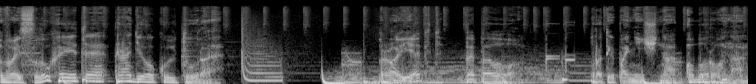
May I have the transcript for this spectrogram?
Ви слухаєте Радіокультура. Проєкт ППО. Протипанічна оборона.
